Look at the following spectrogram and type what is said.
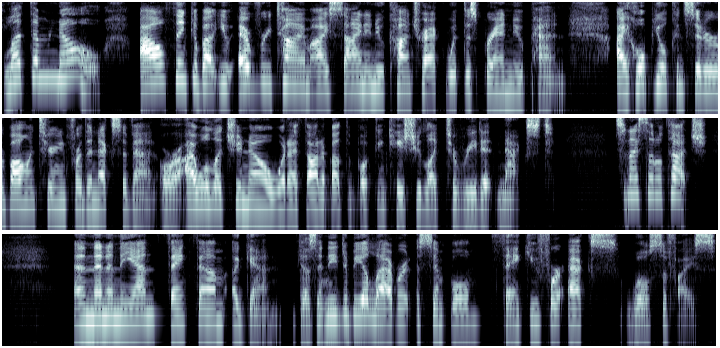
Let them know. I'll think about you every time I sign a new contract with this brand new pen. I hope you'll consider volunteering for the next event, or I will let you know what I thought about the book in case you'd like to read it next. It's a nice little touch. And then in the end, thank them again. Doesn't need to be elaborate. A simple thank you for X will suffice.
